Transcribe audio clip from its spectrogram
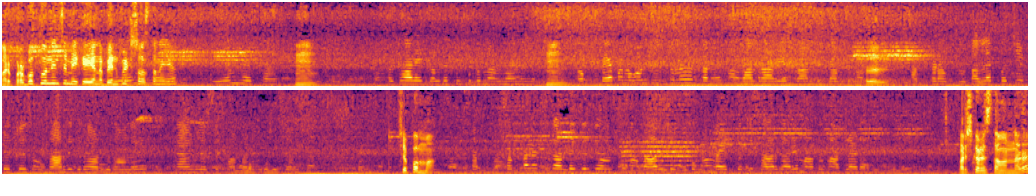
మరి ప్రభుత్వం నుంచి మీకు ఏమైనా బెనిఫిట్స్ వస్తున్నాయా? ఏం లేదు సార్. ఉమ్, సచివాలయం కలిసి తిప్పుతున్నారు కానీ ఉమ్, ఒక పేపర్లో కూడా చూస్తున్నారు కనీసం మాకు రా రేపు రాని చెప్తున్నారు అదే అదే. అక్కడ తల్లెప్పి వచ్చి ఇటు వచ్చేసాం సార్ దగ్గర అడుగుదాంలే న్యాయం చేస్తే మా పని చూసాం సార్. చెప్పమ్మా. సబ్ సబ్ కలెక్టర్ గారి దగ్గరికి వస్తే మా బాధ చెప్పుకున్నాం బయటకు వచ్చి సార్ గారే మాతో మాట్లాడారు. పరిష్కరిస్తామన్నారా?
